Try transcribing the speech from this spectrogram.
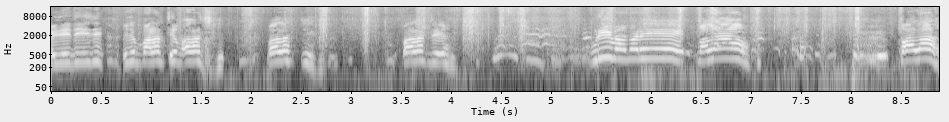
এই যে এই যে এই যে এই যে পালাচ্ছে পালাচ্ছে পালাচ্ছে পালাচ্ছে। উড়ি বাবা রে পালাও পালাও।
